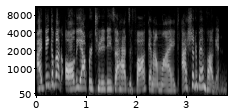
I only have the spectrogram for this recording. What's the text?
I think about all the opportunities I had to fuck and I'm like, I should have been fucking.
